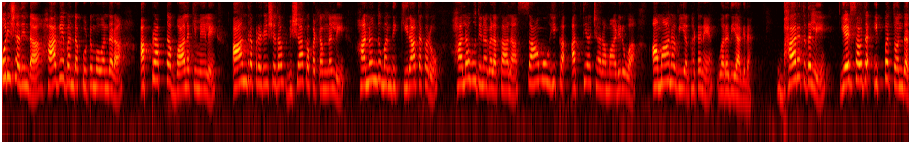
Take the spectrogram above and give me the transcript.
ಒಡಿಶಾದಿಂದ ಹಾಗೆ ಬಂದ ಕುಟುಂಬವೊಂದರ ಅಪ್ರಾಪ್ತ ಬಾಲಕಿ ಮೇಲೆ ಆಂಧ್ರ ಪ್ರದೇಶದ ವಿಶಾಖಪಟ್ಟಣಂನಲ್ಲಿ ಹನ್ನೊಂದು ಮಂದಿ ಕಿರಾತಕರು ಹಲವು ದಿನಗಳ ಕಾಲ ಸಾಮೂಹಿಕ ಅತ್ಯಾಚಾರ ಮಾಡಿರುವ ಅಮಾನವೀಯ ಘಟನೆ ವರದಿಯಾಗಿದೆ. ಭಾರತದಲ್ಲಿ ಎರಡ್ ಸಾವಿರದ ಇಪ್ಪತ್ತೊಂದರ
